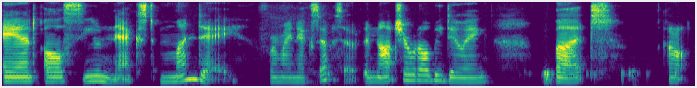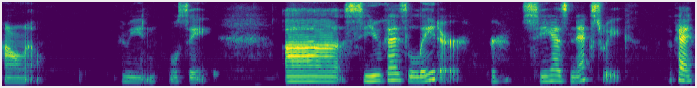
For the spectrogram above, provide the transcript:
and I'll see you next Monday for my next episode. I'm not sure what I'll be doing, but I don't I don't know. I mean, we'll see. Uh see you guys later. Or see you guys next week. Okay.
